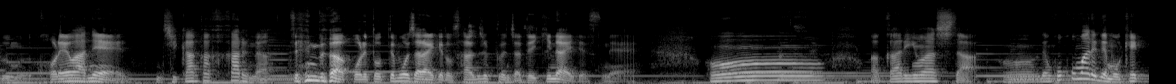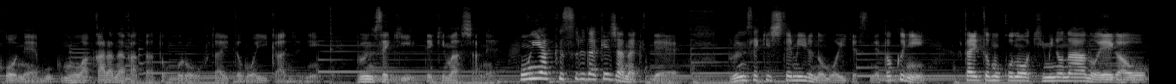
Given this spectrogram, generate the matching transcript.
ふむ。これはね時間がかかるな。全部はこれとってもじゃないけど30分じゃできないですね。ほん。わかりました。うん。でもここまででも結構ね僕もわからなかったところを2人ともいい感じに分析できましたね。翻訳するだけじゃなくて分析してみるのもいいですね特に2人ともこの「君の名」の映画を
